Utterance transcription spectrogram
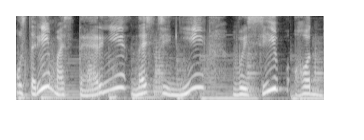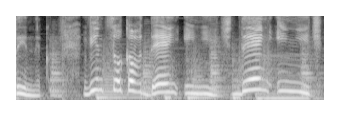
У старій майстерні на стіні висів годинник. Він цокав день і ніч, день і ніч,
